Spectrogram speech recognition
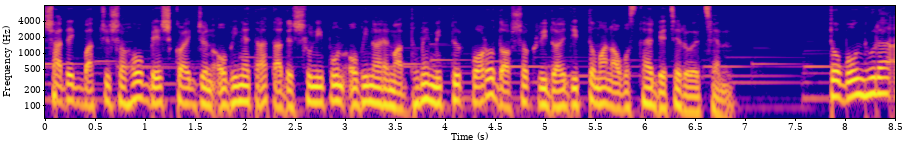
সাদেক বাচ্চুসহ বেশ কয়েকজন অভিনেতা তাদের সুনিপুণ অভিনয়ের মাধ্যমে মৃত্যুর পরও দর্শক হৃদয় দীপ্তমান অবস্থায় বেঁচে রয়েছেন। তো বন্ধুরা,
